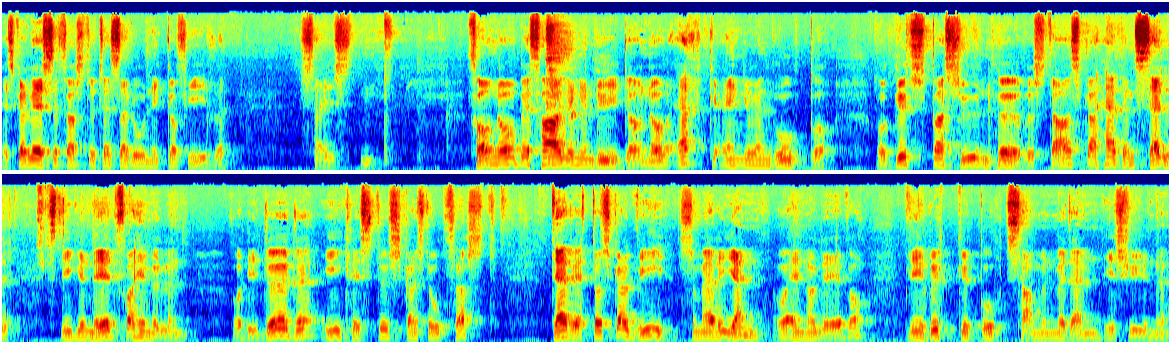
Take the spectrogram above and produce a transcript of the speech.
Jeg skal lese 1. Tessaloniker 4, 16. For når befalingen lyder, når erkeengelen roper, og Guds basun høres, da skal Herren selv stige ned fra himmelen, og de døde i Kristus skal stå opp først. Deretter skal vi som er igjen og ennå lever, bli rykket bort sammen med dem i skyene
